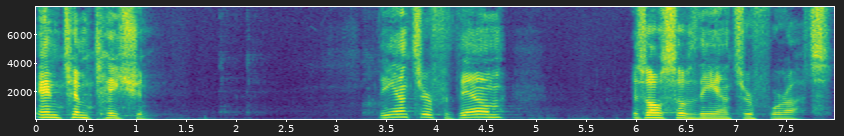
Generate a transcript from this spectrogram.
and temptation? The answer for them is also the answer for us.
